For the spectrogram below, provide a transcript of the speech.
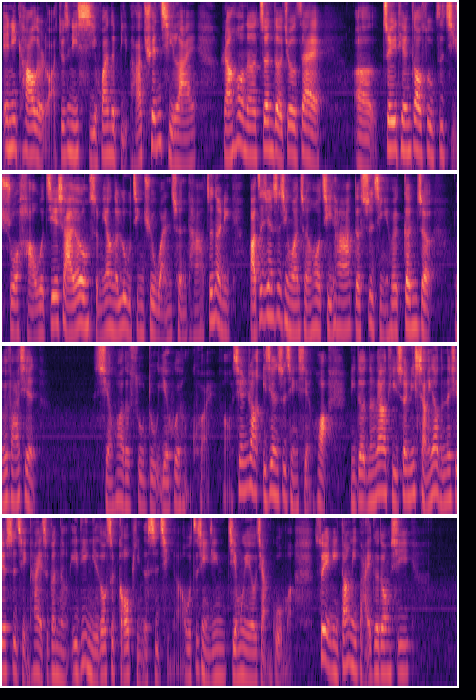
，any color 啦，就是你喜欢的笔，把它圈起来。然后呢，真的就在呃这一天告诉自己说：好，我接下来要用什么样的路径去完成它。真的，你把这件事情完成后，其他的事情也会跟着，你会发现显化的速度也会很快。好，先让一件事情显化，你的能量提升，你想要的那些事情，它也是跟能一定也都是高频的事情啊。我之前已经节目也有讲过嘛。所以你当你把一个东西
